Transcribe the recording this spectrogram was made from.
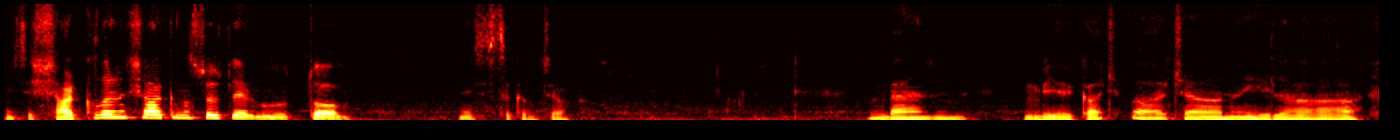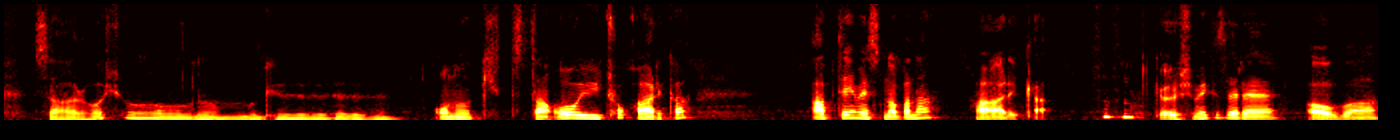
Neyse şarkıların şarkının sözlerini unuttum. Neyse sıkıntı yok. Ben birkaç parçanıyla sarhoş oldum bugün. Onu oy çok harika. Abi değmesin o bana. Harika. Görüşmek üzere. Revoir.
